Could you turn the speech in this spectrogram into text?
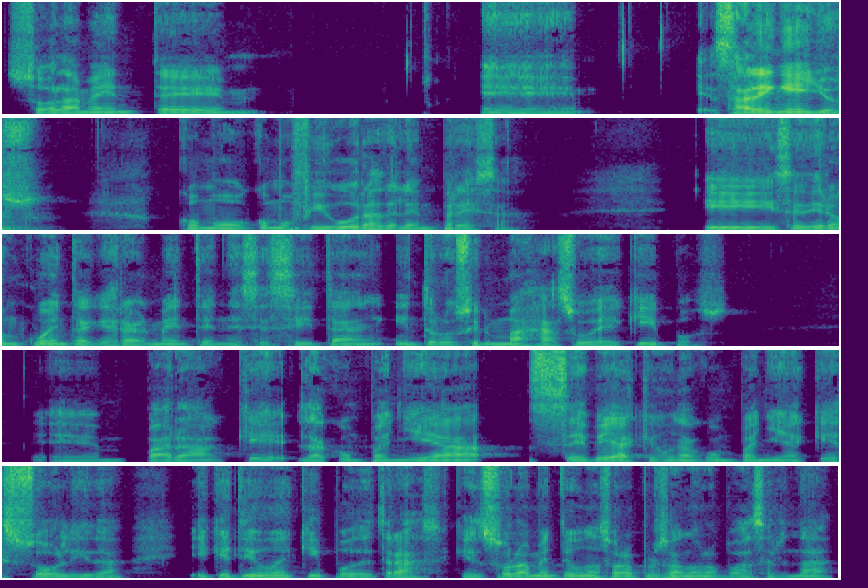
solamente eh, salen ellos como, como figuras de la empresa y se dieron cuenta que realmente necesitan introducir más a sus equipos eh, para que la compañía se vea que es una compañía que es sólida y que tiene un equipo detrás, que solamente una sola persona no lo puede hacer nada,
